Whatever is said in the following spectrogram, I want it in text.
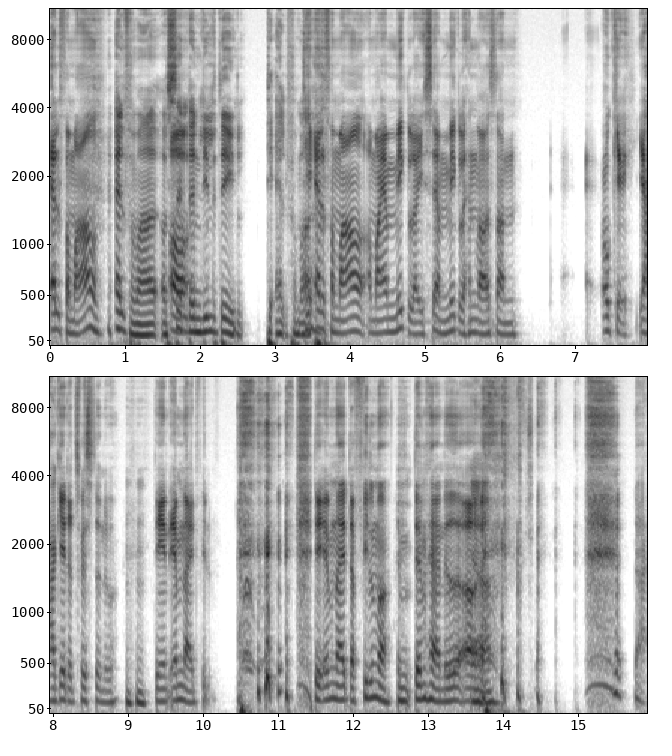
Alt for meget. Alt for meget. Og selv Og- den lille del, det er alt for meget. Det er alt for meget, og Maja Mikkel, og især Mikkel, han var også sådan, okay, jeg har gættet twistet nu. Mhm. Det er en M. Night-film. det er M. Night, der filmer M- dem hernede, og... Ja. nej,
